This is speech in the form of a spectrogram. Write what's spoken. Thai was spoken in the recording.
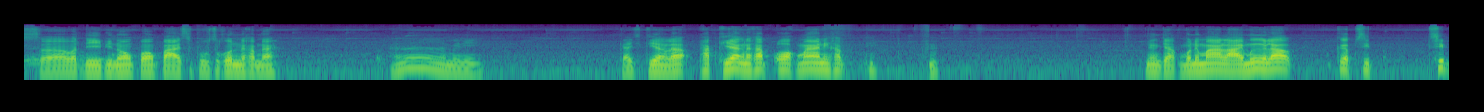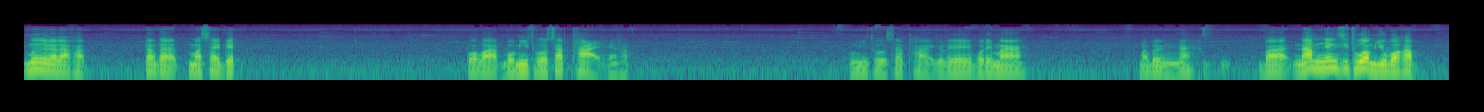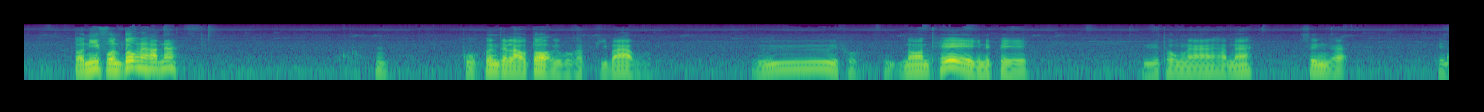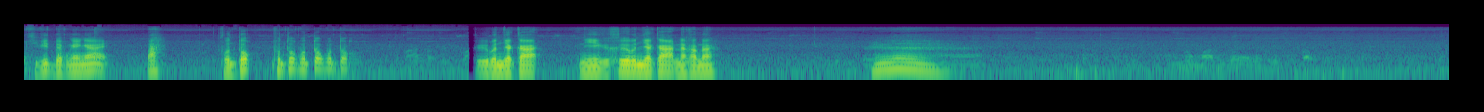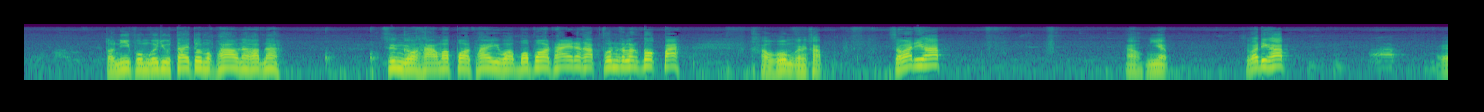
สวัสดีพี่น้องปองปลายสุภูสุคนนะครับนะอ่ามือนี้ใกล้เที่ยงแล้วพักเที่ยงนะครับ ออกมานี่ครับ เนื่องจากมนมาลายมือแล้วเกือบสิบสิบมือแล้วล่ะครับ ตั้งแต่มาใส่เบ็ดเพราะว่าบ่มีโทรศัพท์ถ่ายนะครับบ่มีโทรศัพท์ถ่ายก็เลยบ่ได้มา มาเบิ่งนะ ว่าน้ำยังสิท่วมอยู่บ่ครับ ตอนนี้ฝนตกนะครับนะผูกเพิ่อนกับเราตอกอยู่ผูครับ ผีบ้าผูครับอื้อผูนอนเท่อยู่ในเปอยู่ในทงนานะครับนะ ซึ่งก็เป็นชีวิตแบบง่ายๆปะฝนตกฝนตกฝนตกฝนตก คือบรรยากาศนี่ก็คือบรรยากาศนะครับนะเฮ้ย ตอนนี้ผมก็อยู่ใต้ต้นมะพร้าวนะครับนะ ซึ่งก็ทางว่าปลอดภัยว่าบ่ปลอดภัยนะครับฝนกำลังตกไปเข้าโฮมกันครับ สวัสดีครับเอาเงียบ สวัสดีครับ เอ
